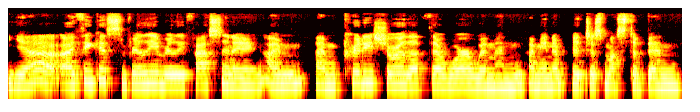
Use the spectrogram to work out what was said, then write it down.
Yeah, I think it's really, really fascinating. I'm I'm pretty sure that there were women. I mean, it, it just must have been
